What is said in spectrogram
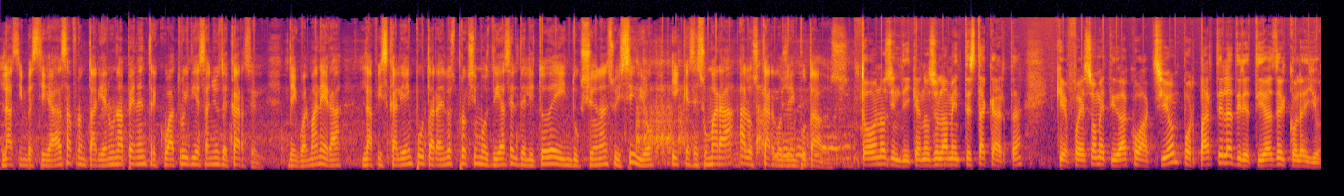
Las investigadas afrontarían una pena entre 4 y 10 años de cárcel. De igual manera, la Fiscalía imputará en los próximos días el delito de inducción al suicidio y que se sumará a los cargos ya imputados. Todo nos indica no solamente esta carta, que fue sometido a coacción por parte de las directivas del colegio,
